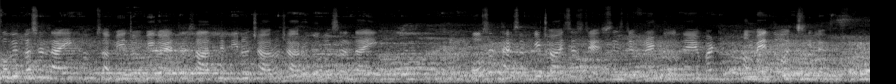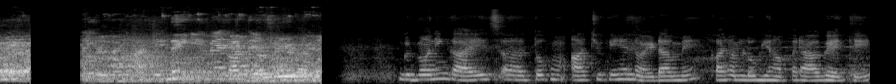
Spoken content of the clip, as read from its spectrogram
uh, अमित को भी पसंद आई हम सभी जो भी गए थे साथ में तीनों चारों चारों को पसंद आई। हो सकता है सबकी चॉइसेस टेस्टेस डिफरेंट होते हैं बट हमें तो अच्छी लगी। गुड मॉर्निंग गाइस तो हम आ चुके हैं नोएडा में। कल हम लोग यहाँ पर आ गए थे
